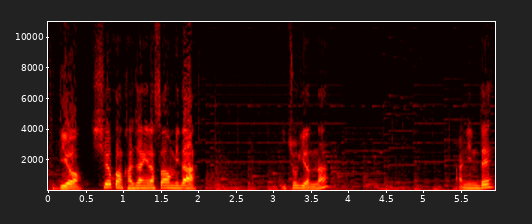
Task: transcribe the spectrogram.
드디어 체육관 관장이랑 싸웁니다. 이쪽이었나? 아닌데?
